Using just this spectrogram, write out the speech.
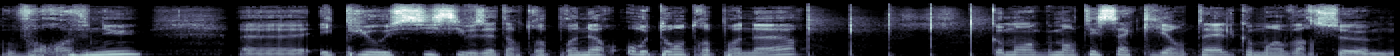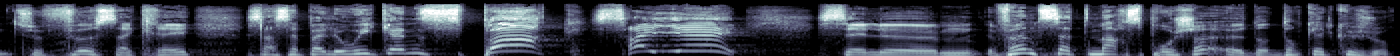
vos revenus. Euh, et puis aussi, si vous êtes entrepreneur, auto-entrepreneur, comment augmenter sa clientèle, comment avoir ce, ce feu sacré. Ça s'appelle le Weekend Spark. Ça y est, c'est le 27 mars prochain, euh, dans, dans quelques jours.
